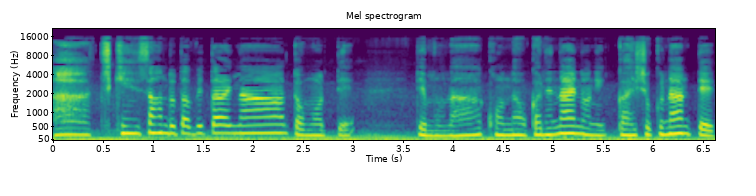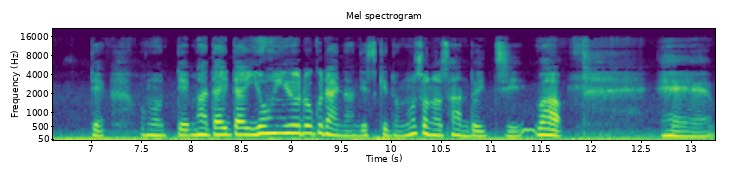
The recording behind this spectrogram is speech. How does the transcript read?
ああチキンサンド食べたいなと思って。でもなこんなお金ないのに外食なんてって思って。まあ大体4ユーロぐらいなんですけどもそのサンドイッチは。えー、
